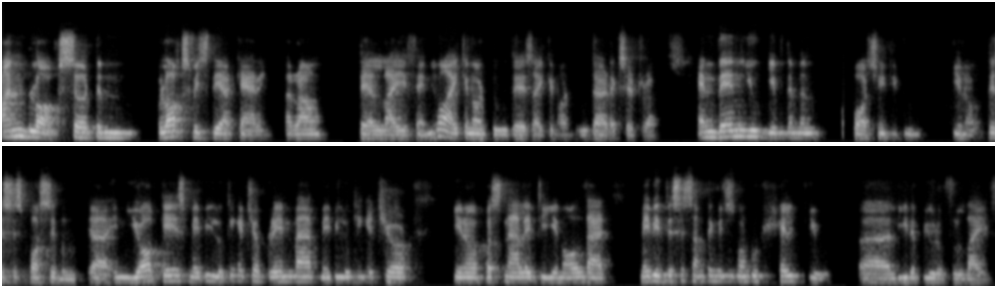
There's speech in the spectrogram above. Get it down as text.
unblock certain blocks which they are carrying around their life. And, you know, I cannot do this, I cannot do that, etc. And then you give them an opportunity to, you know, this is possible. Uh, in your case, maybe looking at your brain map, maybe looking at your you know personality and all that maybe this is something which is going to help you uh, lead a beautiful life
